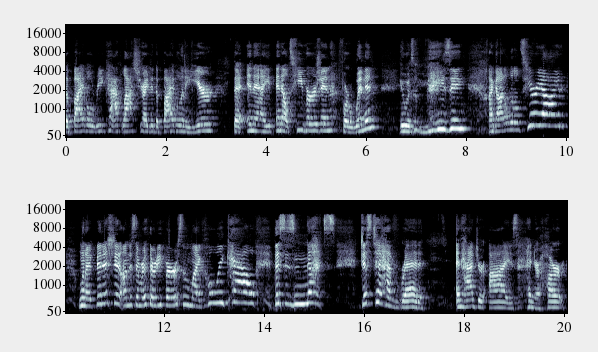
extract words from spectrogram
the Bible recap. Last year I did the Bible in a year, the NLT version for women. It was amazing. I got a little teary eyed when I finished it on December 31st. I'm like, holy cow, this is nuts. Just to have read and had your eyes and your heart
